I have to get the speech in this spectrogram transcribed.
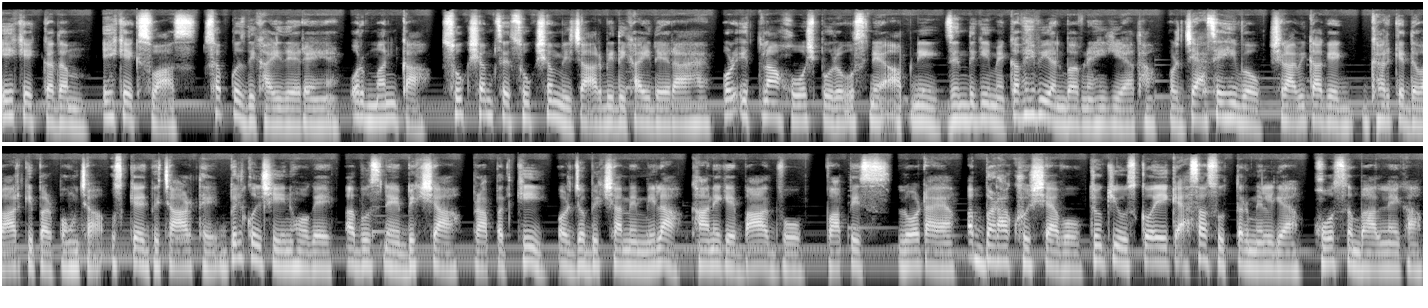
एक एक कदम एक एक श्वास सब कुछ दिखाई दे रहे हैं और मन का सूक्ष्म से सूक्ष्म विचार भी दिखाई दे रहा है और इतना होश पूर्व उसने अपनी ज़िंदगी में कभी भी अनुभव नहीं किया था। और जैसे ही वो श्राविका के घर के द्वार की पर पहुँचा, उसके विचार थे बिल्कुल क्षीण हो गए। अब उसने भिक्षा प्राप्त की और जो भिक्षा में मिला, खाने के बाद वो वापस लौट आया। अब बड़ा खुश है वो, क्योंकि उसको एक ऐसा सूत्र मिल गया होश संभालने का,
